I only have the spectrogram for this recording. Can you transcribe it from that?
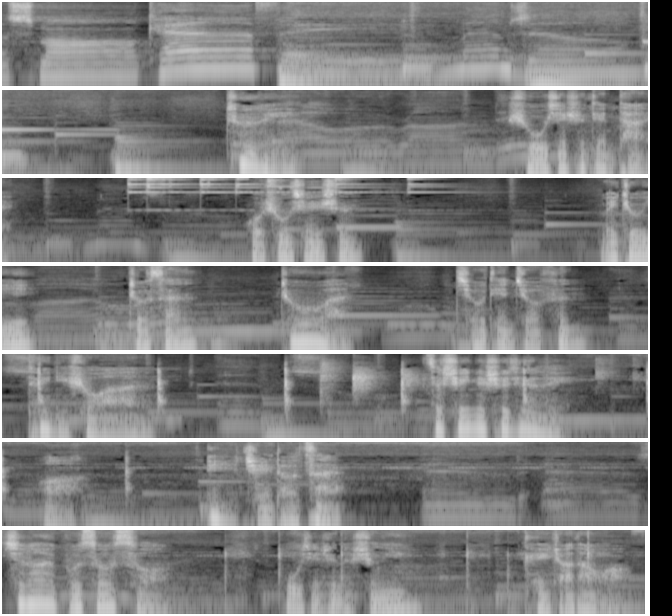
a small cafe, Mamselle. 这里是吴先生电台，我是吴先生。每周一、周三、周五晚九点九分对你说晚安。在声音的世界里，我一直都在。新浪微博搜索“吴先生的声音”，可以找到我。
